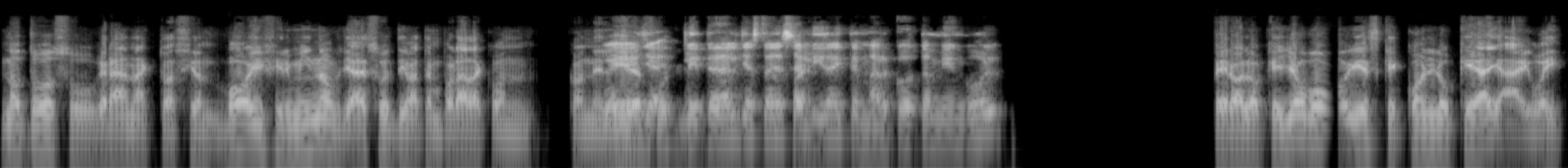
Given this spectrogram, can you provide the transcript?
no tuvo su gran actuación. Boy Firmino ya es su última temporada con, con el Güey, ya- Liverpool. literal ya está de fue. salida y te marcó también gol. Pero a lo que yo voy es que con lo que hay, ay, güey.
